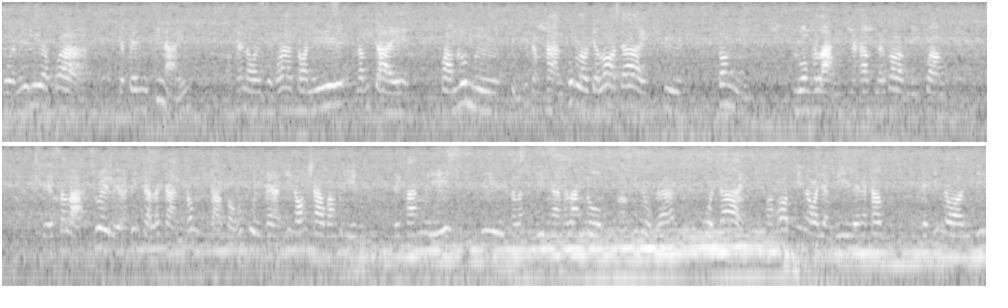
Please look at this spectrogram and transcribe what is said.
โดยไม่เลือกว่าจะเป็นที่ไหนแน่นอนผมว่าตอนนี้น้ำใจความร่วมมือสิ่งที่สำคัญพวกเราจะรอดได้คือต้องรวมพลังนะครับ แล้วก็มีความเสียสละช่วยเหลือซึ่งกันและกันต้องกราบขอบพระคุณแทนพี่น้องชาวบางปะอินในครั้งนี้ที่ทีมงานพลังหนุ่มพี่หนุ่มและทุกคนได้มามอบที่นอนอย่างดีเลยนะครับ เป็นที่นอนที่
